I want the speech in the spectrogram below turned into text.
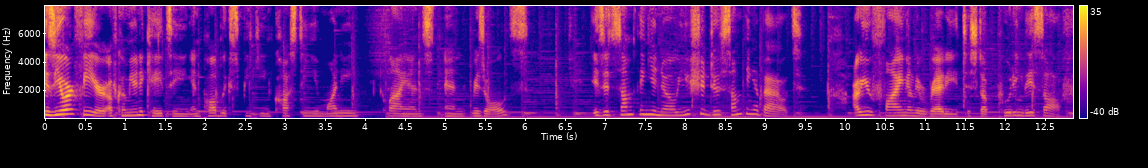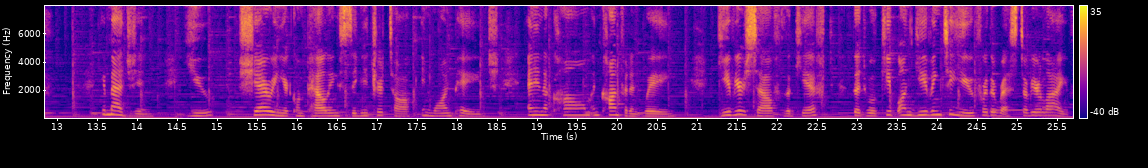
Is your fear of communicating and public speaking costing you money, clients, and results? Is it something you know you should do something about? Are you finally ready to stop putting this off? Imagine you sharing your compelling signature talk in one page and in a calm and confident way. Give yourself the gift that will keep on giving to you for the rest of your life.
